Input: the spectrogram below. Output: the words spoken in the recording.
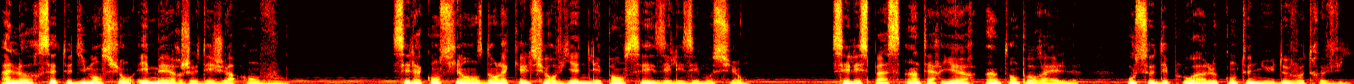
alors cette dimension émerge déjà en vous c'est la conscience dans laquelle surviennent les pensées et les émotions. C'est l'espace intérieur intemporel où se déploie le contenu de votre vie.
